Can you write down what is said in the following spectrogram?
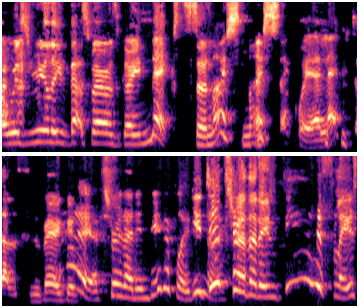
I was really that's where I was going next. So nice, nice segue. I like it, Alison. Very good. Hey, I threw that in beautifully. You I? did throw that in beautifully.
